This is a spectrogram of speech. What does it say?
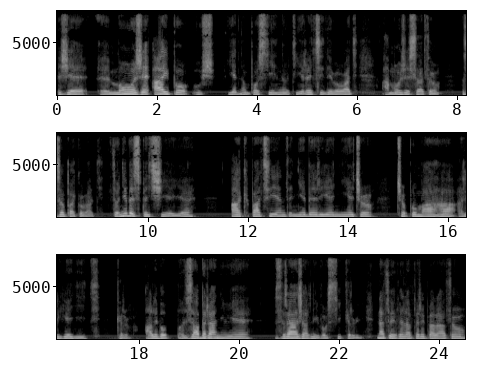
že e, môže aj po už jednom postihnutí recidivovať a môže sa to zopakovať. To nebezpečie je, ak pacient neberie niečo, čo pomáha riediť krv alebo zabraňuje zrážanlivosti krvi. Na to je veľa preparátov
